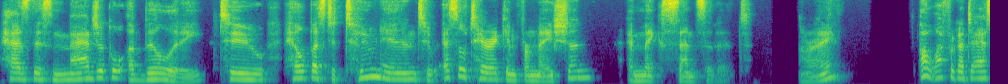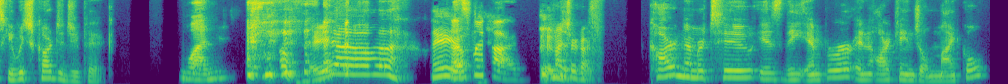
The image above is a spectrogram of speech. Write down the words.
has this magical ability to help us to tune in to esoteric information and make sense of it. All right. Oh, I forgot to ask you, which card did you pick? One. There you go. There you That's go. my card. That's your card. Card number two is the Emperor and Archangel Michael,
